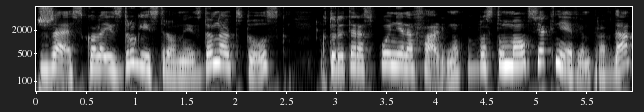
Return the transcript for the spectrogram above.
że z kolei z drugiej strony jest Donald Tusk, który teraz płynie na fali. No po prostu moc jak nie wiem, prawda?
